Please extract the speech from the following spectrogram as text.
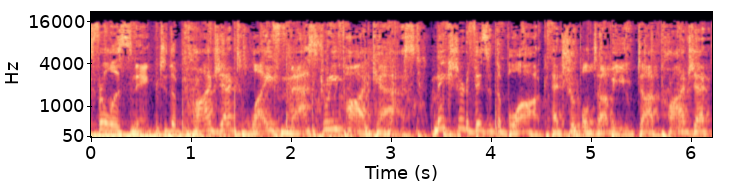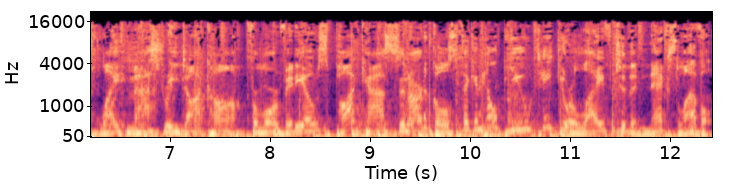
Thanks for listening to the Project Life Mastery Podcast. Make sure to visit the blog at www.projectlifemastery.com for more videos, podcasts, and articles that can help you take your life to the next level.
